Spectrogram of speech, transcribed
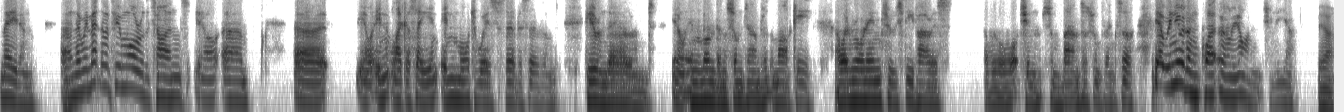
Maiden, and then we met them a few more of the times. You know, um, uh, you know, in like I say, in, in motorway services and here and there, and you know, in London sometimes at the Marquee, I would run into Steve Harris, and we were watching some bands or something. So yeah, we knew them quite early on, actually. Yeah. Yeah.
